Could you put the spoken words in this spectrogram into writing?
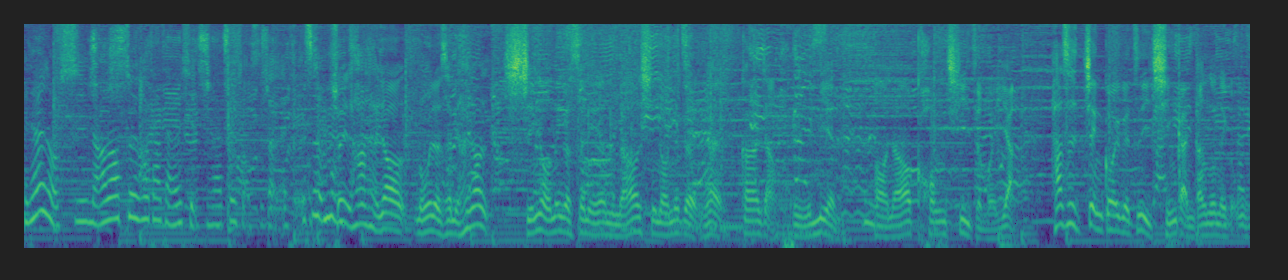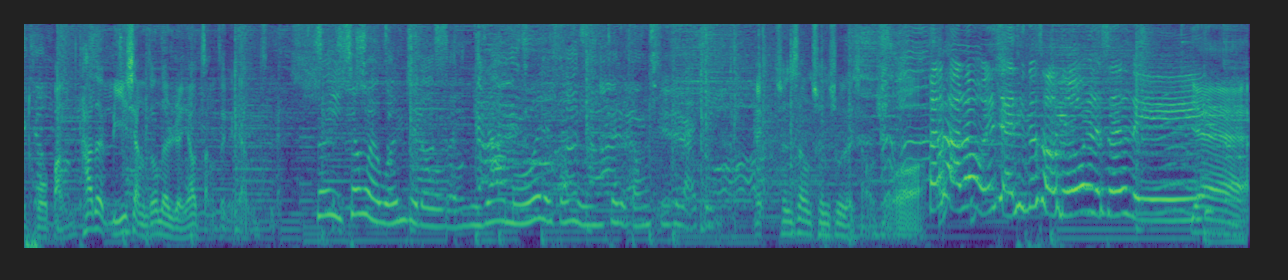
很像一首诗，然后到最后他才会写出他这首诗到底在写什么。所以他才叫挪威的森林，他要形容那个森林样子，然后形容那个你看刚才讲湖面哦，然后空气怎么样，他是建构一个自己情感当中的一个乌托邦，他的理想中的人要长这个样子。所以，身为文主的我们，你知道挪威的森林这个东西是来自于哪？哎，村上春树的小说，很好，让我们一起来听这首《挪威的森林》。耶、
